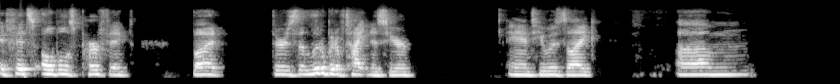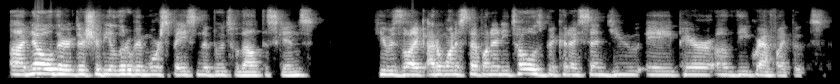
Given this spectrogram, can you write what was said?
it fits almost perfect, but there's a little bit of tightness here. And he was like, um, uh, no, there there should be a little bit more space in the boots without the skins. He was like, I don't want to step on any toes, but could I send you a pair of the graphite boots?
